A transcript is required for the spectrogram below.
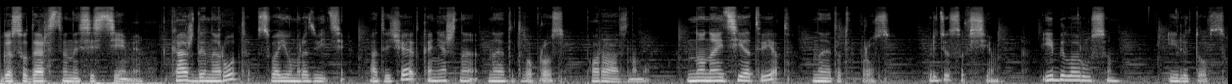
государственной системе? Каждый народ в своем развитии отвечает, конечно, на этот вопрос по-разному. Но найти ответ на этот вопрос придется всем. И белорусам, и литовцам.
